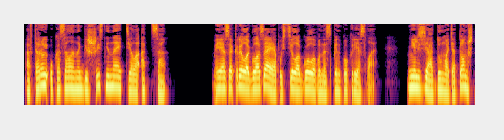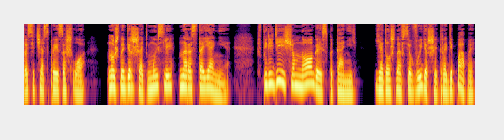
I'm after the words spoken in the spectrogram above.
а второй указала на безжизненное тело отца. Я закрыла глаза и опустила голову на спинку кресла. Нельзя думать о том, что сейчас произошло. Нужно держать мысли на расстоянии. Впереди еще много испытаний. Я должна все выдержать ради папы,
